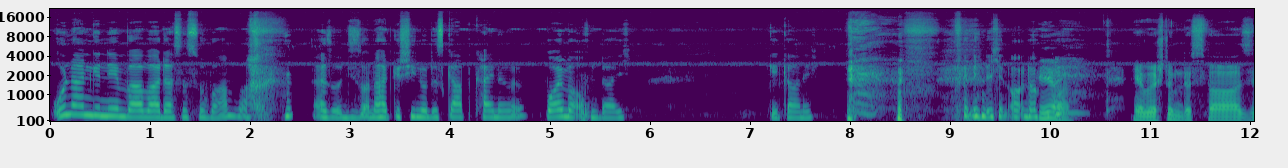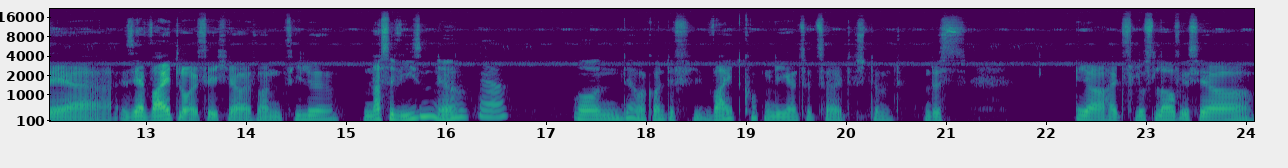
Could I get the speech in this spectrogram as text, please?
unangenehm war, war, dass es so warm war. Also die Sonne hat geschienen und es gab keine Bäume auf dem Deich. Geht gar nicht. Finde ich nicht in Ordnung. Ja. ja, aber stimmt, das war sehr, sehr weitläufig. Ja, es waren viele nasse Wiesen, ja. Ja. Und ja, man konnte weit gucken die ganze Zeit, das stimmt. Und das, ja, halt Flusslauf ist ja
